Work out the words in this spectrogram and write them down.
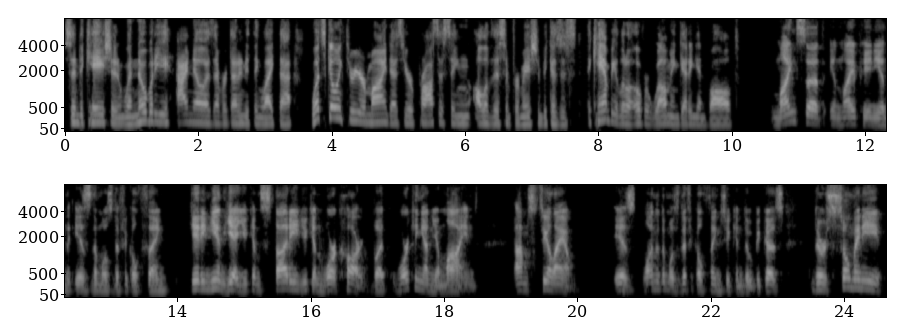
syndication when nobody i know has ever done anything like that? What's going through your mind as you're processing all of this information? Because it's it can be a little overwhelming getting involved mindset, in my opinion, is the most difficult thing. Getting in, yeah, you can study, you can work hard, but working on your mind, I'm still am, is mm-hmm. one of the most difficult things you can do because there's so many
